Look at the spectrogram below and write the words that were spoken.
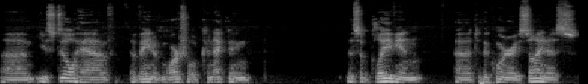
um, you still have a vein of Marshall connecting the subclavian uh, to the coronary sinus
